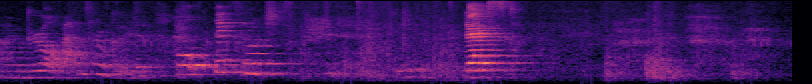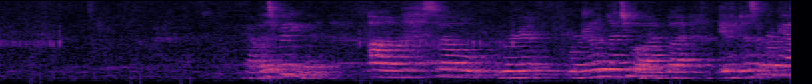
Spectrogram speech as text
I'm a girl. I can throw good. Well, thanks, coach. Next. That was pretty good. Um, so we're gonna we're gonna let you on, but if it doesn't work out.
